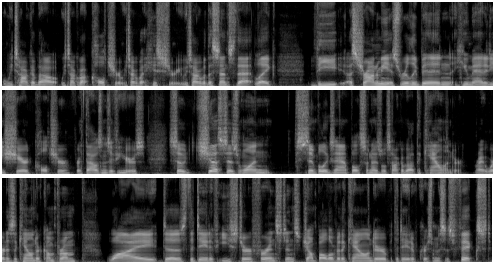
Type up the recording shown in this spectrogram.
we talk about we talk about culture, we talk about history, we talk about the sense that like the astronomy has really been humanity's shared culture for thousands of years. So just as one simple example, sometimes we'll talk about the calendar, right? Where does the calendar come from? Why does the date of Easter, for instance, jump all over the calendar, but the date of Christmas is fixed?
